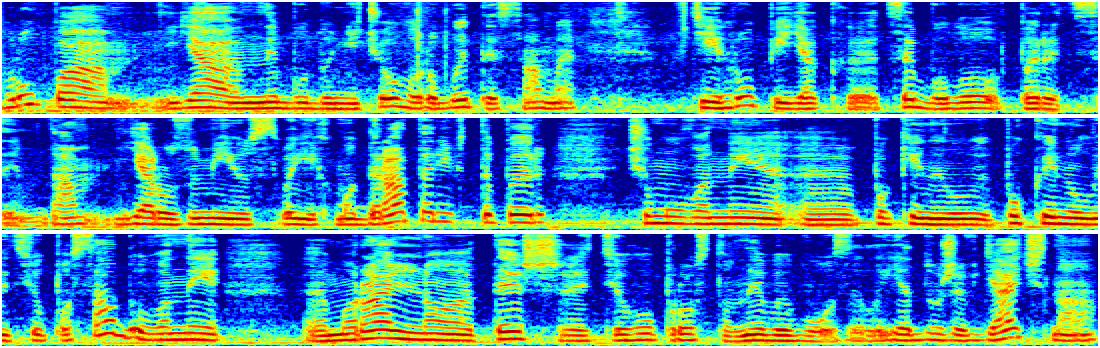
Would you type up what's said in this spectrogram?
група. Я не буду нічого робити саме тій групі, як це було перед цим. Да? Я розумію своїх модераторів тепер, чому вони е, покинули, покинули цю посаду. Вони е, морально теж цього просто не вивозили. Я дуже вдячна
